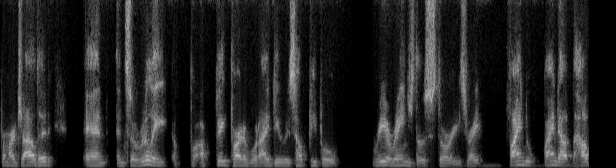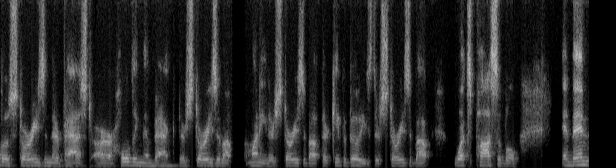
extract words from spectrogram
from our childhood. And and so really a, a big part of what I do is help people rearrange those stories, right? Find find out how those stories in their past are holding them back. Their stories about money, their stories about their capabilities, their stories about what's possible and then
